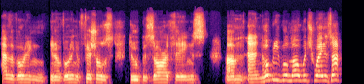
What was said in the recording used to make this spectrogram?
have the voting, you know, voting officials do bizarre things. Um, and nobody will know which way is up.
